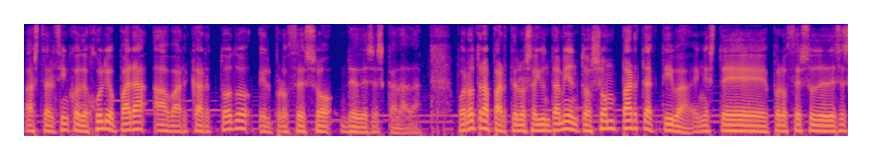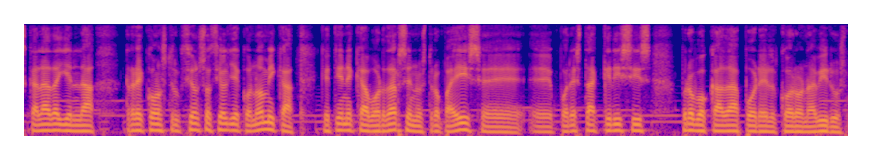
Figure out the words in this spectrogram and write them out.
hasta el 5 de julio para abarcar todo el proceso de desescalada. Por otra parte, los ayuntamientos son parte activa en este proceso de desescalada y en la reconstrucción social y económica que tiene que abordarse en nuestro país eh, por esta crisis provocada por el coronavirus.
